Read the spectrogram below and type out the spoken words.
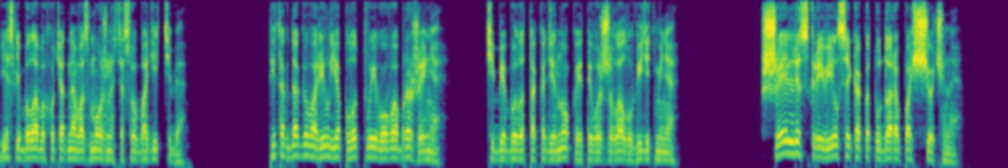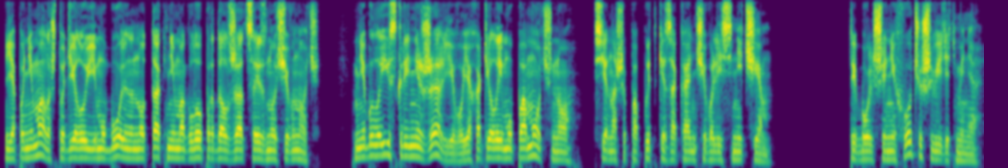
Если была бы хоть одна возможность освободить тебя. Ты тогда говорил, я плод твоего воображения. Тебе было так одиноко, и ты возжелал увидеть меня». Шелли скривился, как от удара пощечины. Я понимала, что делаю ему больно, но так не могло продолжаться из ночи в ночь. Мне было искренне жаль его, я хотела ему помочь, но все наши попытки заканчивались ничем. «Ты больше не хочешь видеть меня?»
